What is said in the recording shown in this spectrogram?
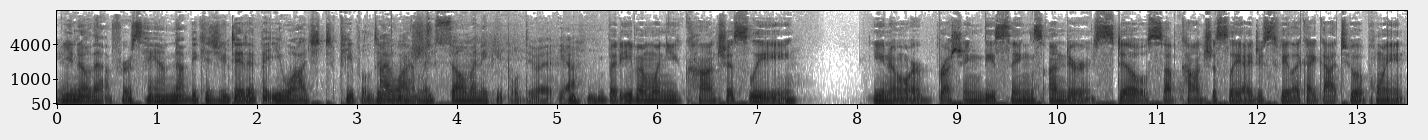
You know that firsthand, not because you did it, but you watched people do I it. I watched Natalie. so many people do it. Yeah. Mm-hmm. But even when you consciously, you know, are brushing these things under, still subconsciously, I just feel like I got to a point,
